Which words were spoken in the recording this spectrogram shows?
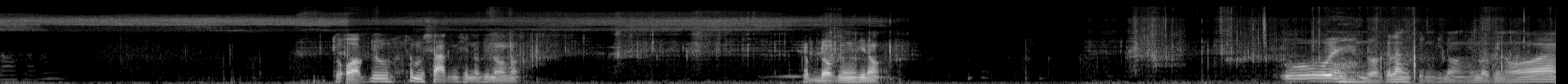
ดอกแล้วจะออกอยู่ธรรมชาติจริงๆเนะพี่น้องเนาะกับดอกนึงพี่น้องโอ้ย ดอกกำลังขึ้นพี่น้องเห็นบ่พี่น้อง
